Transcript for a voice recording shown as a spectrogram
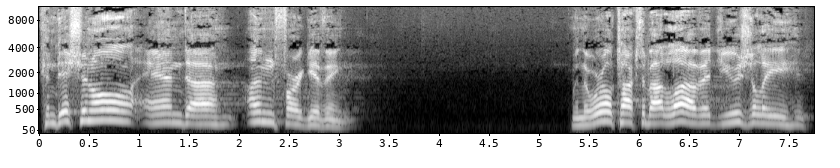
conditional, and uh, unforgiving. When the world talks about love, it usually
